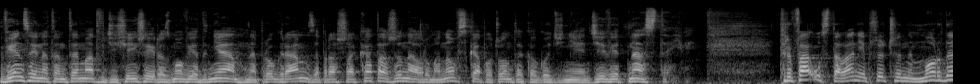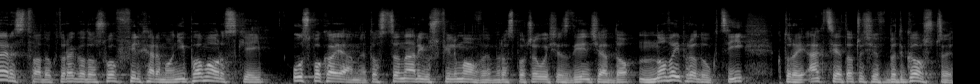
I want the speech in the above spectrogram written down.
Więcej na ten temat w dzisiejszej rozmowie dnia. Na program zaprasza Katarzyna Ormanowska, początek o godzinie 19. Trwa ustalanie przyczyn morderstwa, do którego doszło w Filharmonii Pomorskiej. Uspokajamy, to scenariusz filmowy. Rozpoczęły się zdjęcia do nowej produkcji, której akcja toczy się w Bydgoszczy.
